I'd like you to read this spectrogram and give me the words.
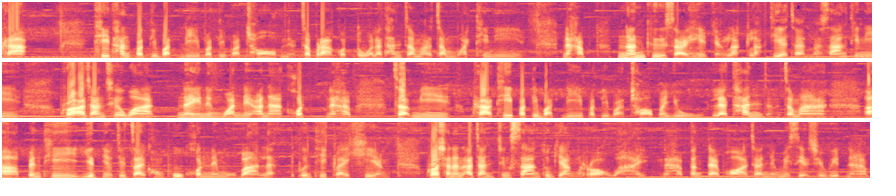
พระที่ท่านปฏิบัติดีปฏิบัติชอบเนี่ยจะปรากฏตัวและท่านจะมาจำวัดที่นี่นะครับ นั่นคือสาเหตุอย่างหลักๆ ที่อาจารย์มาสร้างที่นี่ เพราะอาจารย์เชื่อว่าในหนึ่งวันในอนาคตนะครับ จะมีพระที่ปฏิบัติดีปฏิบัติชอบมาอยู่ และท่านจะมาเป็นที่ยึดเหนี่ยวจิตใจของผู้คนในหมู่บ้านและพื้นที่ใกล้เคียง เพราะฉะนั้นอาจารย์จึงสร้างทุกอย่างรอไว้นะครับ ตั้งแต่พ่ออาจารย์ยังไม่เสียชีวิตนะครับ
